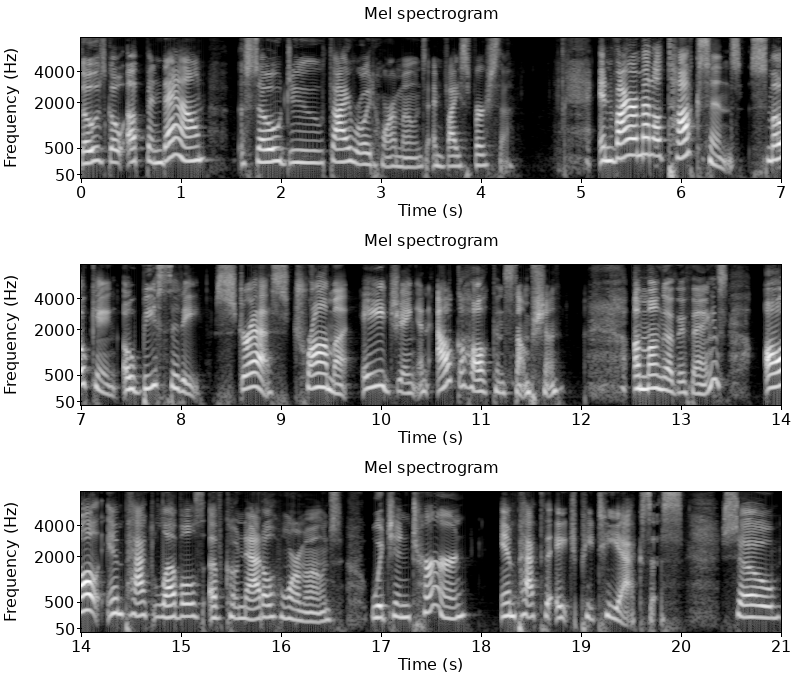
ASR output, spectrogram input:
those go up and down, so do thyroid hormones and vice versa. Environmental toxins, smoking, obesity, stress, trauma, aging, and alcohol consumption, among other things, all impact levels of gonadal hormones, which in turn impact the HPT axis. So,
